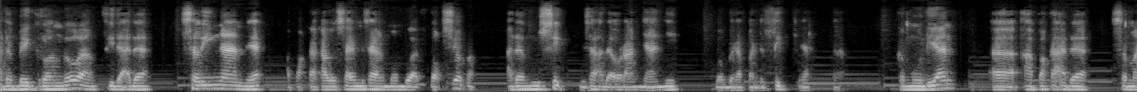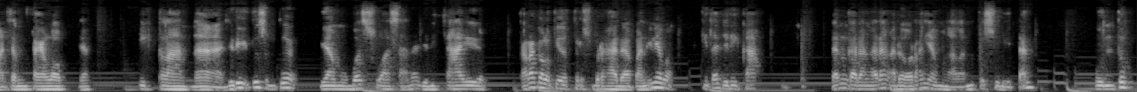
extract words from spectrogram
ada background doang, tidak ada selingan ya. Apakah kalau saya misalnya membuat talk show, ada musik, misalnya ada orang nyanyi beberapa detik ya. Nah, kemudian uh, apakah ada semacam telok ya, iklan. Nah, jadi itu sebetulnya yang membuat suasana jadi cair. Karena kalau kita terus berhadapan ini apa? Kita jadi kaku dan kadang-kadang ada orang yang mengalami kesulitan untuk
